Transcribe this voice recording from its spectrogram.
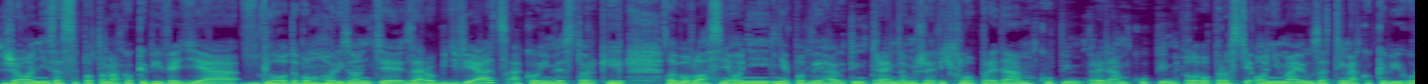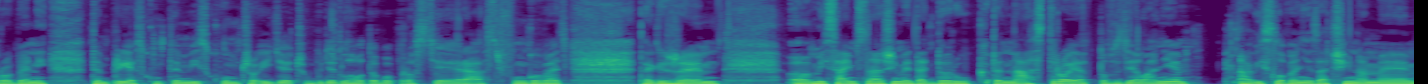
že oni zase potom ako keby vedia v dlhodobom horizonte zarobiť viac ako investorky, lebo vlastne oni nepodliehajú tým trendom, že rýchlo predám, kúpim, predám, kúpim, lebo proste oni majú za tým ako keby urobený ten prieskum, ten výskum niečom, čo ide, čo bude dlhodobo proste rásť, fungovať. Takže e, my sa im snažíme dať do rúk ten nástroj a to vzdelanie a vyslovene začíname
